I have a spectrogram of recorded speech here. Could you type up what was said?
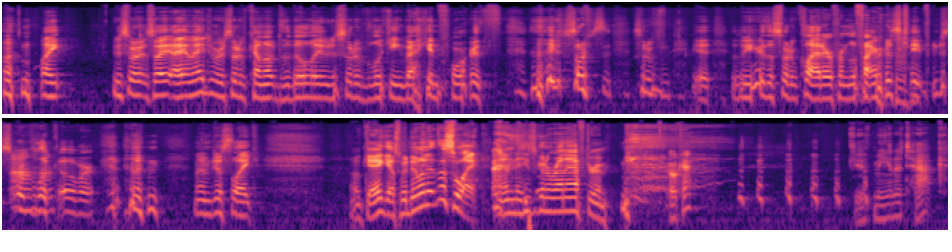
so I'm like, just sort of, so I, I imagine we're sort of come up to the building, just sort of looking back and forth. I just sort of, sort of, uh, we hear the sort of clatter from the fire escape, and just sort of look over, and I'm just like, okay, I guess we're doing it this way, and he's gonna run after him. Okay. Give me an attack.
